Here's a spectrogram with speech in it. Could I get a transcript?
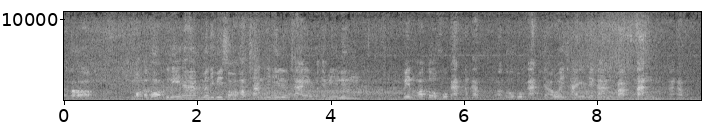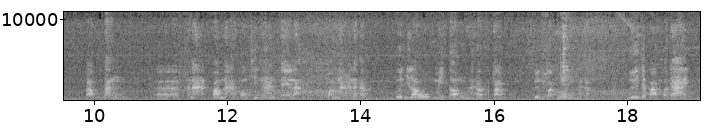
แล้วก็หัวกระบอกตัวนี้นะครับมันจะมี2ออปชันที่ให้เลือกใช้ก็จะมีหนึ่งเป็นออโต้โฟกัสนะครับออโต้โฟกัสจะเอาไว้ใช้ในการปรับตั้งนะครับ ปรับตั้งขนาดความหนาของชิ้นงานแต่ละความหนานะครับ โดยที่เราไม่ต้องนะครับปรับขึ้นปรับลงนะครับ หรือจะปรับก็ได้ใน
